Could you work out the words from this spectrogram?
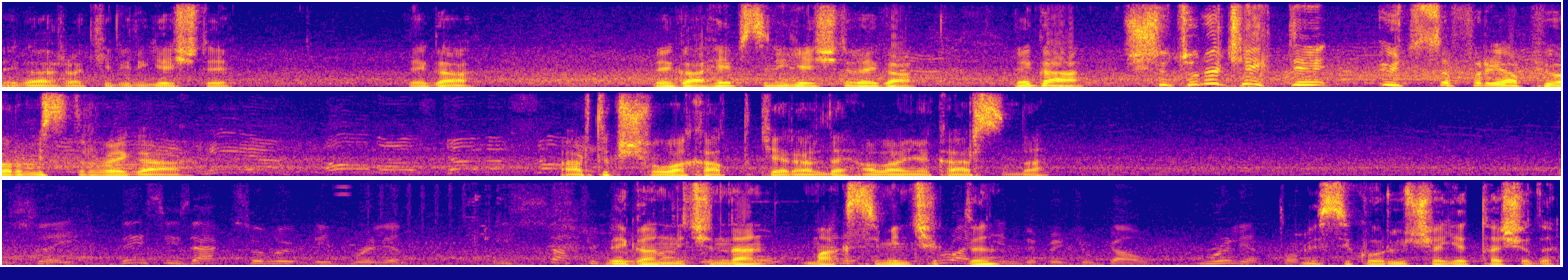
Vega rakibini geçti. Vega. Vega hepsini geçti Vega. Vega şutunu çekti. 3-0 yapıyor Mr. Vega. Artık şova kalktık herhalde Alanya karşısında. Vega'nın içinden Maximin çıktı. Ve skoru 3'e taşıdı.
